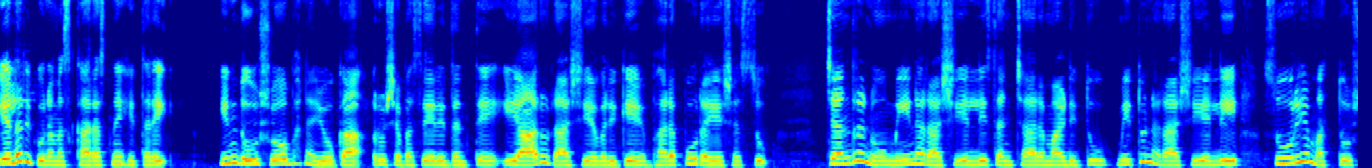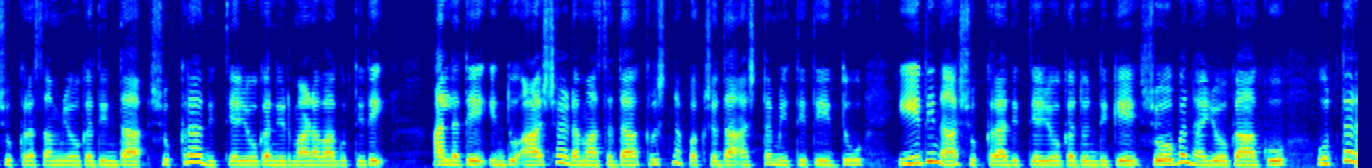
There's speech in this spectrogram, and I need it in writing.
ಎಲ್ಲರಿಗೂ ನಮಸ್ಕಾರ ಸ್ನೇಹಿತರೆ. ಇಂದು ಶೋಭನ ಯೋಗ, ಋಷಭ ಸೇರಿದಂತೆ ಈ ಆರು ರಾಶಿಯವರಿಗೆ ಭರಪೂರ ಯಶಸ್ಸು. ಚಂದ್ರನು ಮೀನ ರಾಶಿಯಲ್ಲಿ ಸಂಚಾರ ಮಾಡಿದ್ದು, ಮಿಥುನ ರಾಶಿಯಲ್ಲಿ ಸೂರ್ಯ ಮತ್ತು ಶುಕ್ರ ಸಂಯೋಗದಿಂದ ಶುಕ್ರಾದಿತ್ಯ ಯೋಗ ನಿರ್ಮಾಣವಾಗುತ್ತಿದೆ. ಅಲ್ಲದೆ ಇಂದು ಆಷಾಢ ಮಾಸದ ಕೃಷ್ಣ ಪಕ್ಷದ ಅಷ್ಟಮಿ ತಿಥಿ ಇದ್ದು ಈ ದಿನ ಶುಕ್ರಾದಿತ್ಯ ಯೋಗದೊಂದಿಗೆ ಶೋಭನ ಯೋಗ ಹಾಗೂ ಉತ್ತರ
